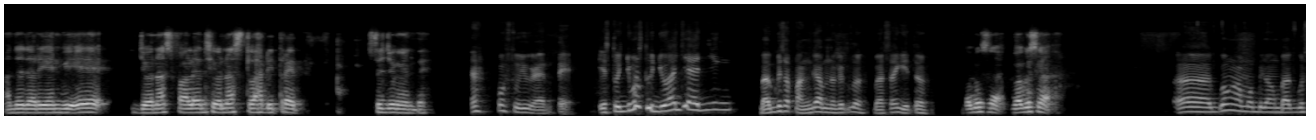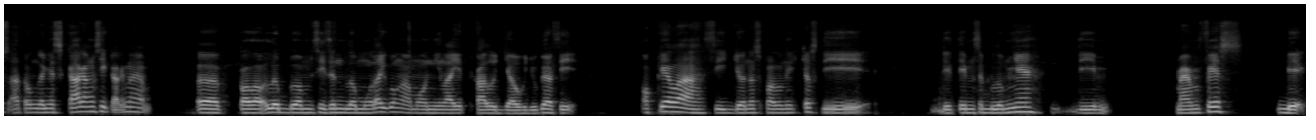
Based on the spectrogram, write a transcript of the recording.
Ada dari NBA Jonas Valanciunas telah di-trade. Setuju nggak ente? eh kok setuju ente? Ya setuju mas setuju aja anjing. Bagus apa enggak menurut lu? Bahasanya gitu. Bagus nggak? Bagus nggak? eh gue nggak mau bilang bagus atau enggaknya sekarang sih karena eh, kalau lu belum season belum mulai gue nggak mau nilai terlalu jauh juga sih. Oke lah si Jonas Valanciunas di di tim sebelumnya di Memphis B-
